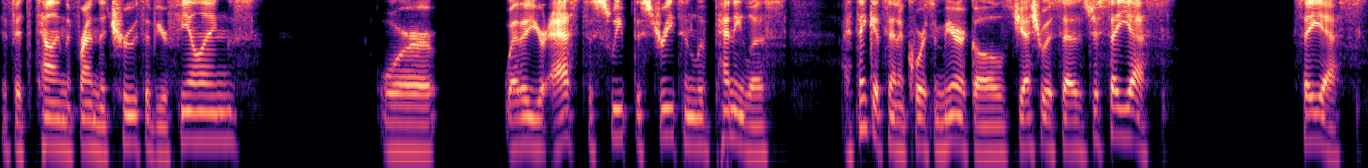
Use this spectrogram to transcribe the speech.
if it's telling the friend the truth of your feelings, or whether you're asked to sweep the streets and live penniless, I think it's in A Course in Miracles. Jeshua says, just say yes. Say yes.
